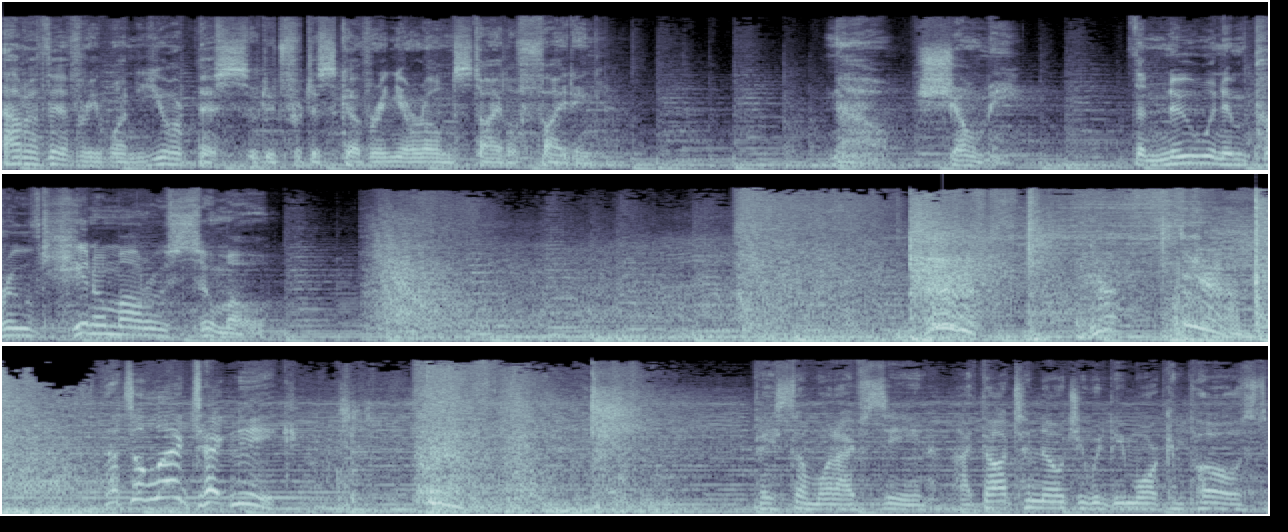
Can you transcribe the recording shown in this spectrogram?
Out of everyone, you're best suited for discovering your own style of fighting. Now, show me. The new and improved Hinomaru Sumo. Leg technique! Based on what I've seen, I thought Tennoji would be more composed.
